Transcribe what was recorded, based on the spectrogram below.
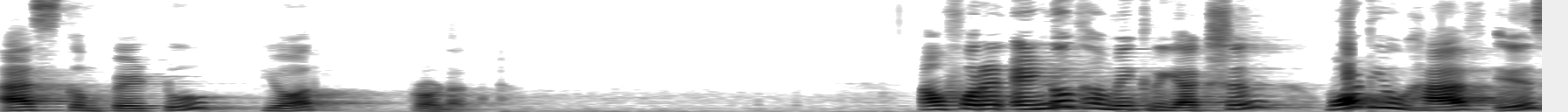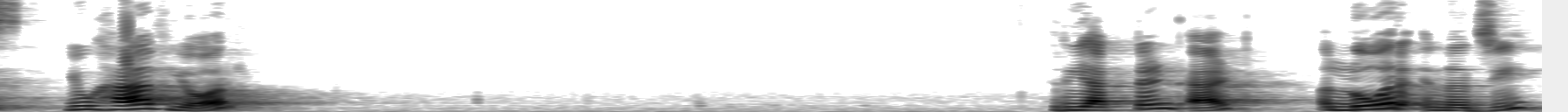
as compared to your product. Now, for an endothermic reaction what you have is you have your reactant at a lower energy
